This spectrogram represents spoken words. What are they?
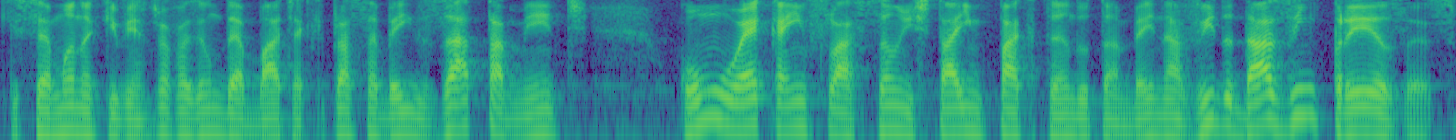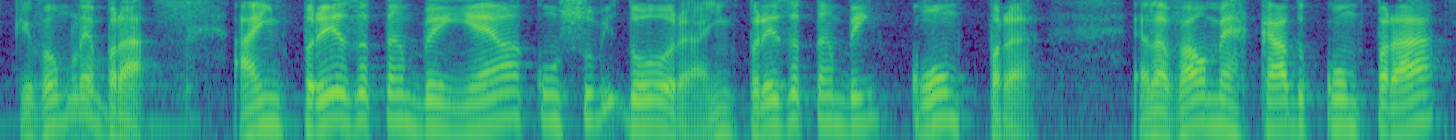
que semana que vem a gente vai fazer um debate aqui para saber exatamente como é que a inflação está impactando também na vida das empresas. Porque vamos lembrar, a empresa também é uma consumidora, a empresa também compra. Ela vai ao mercado comprar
